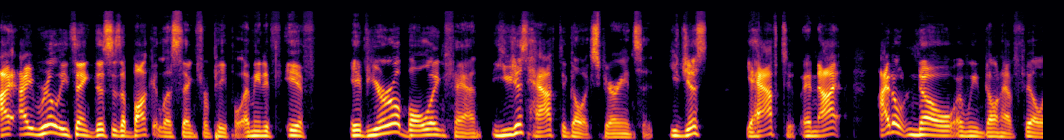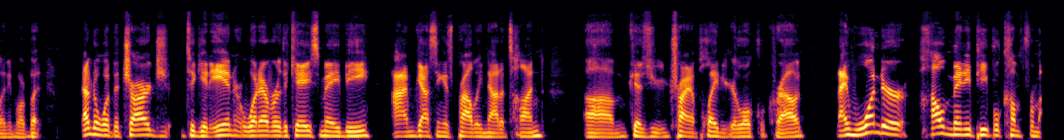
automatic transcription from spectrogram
I, I really think this is a bucket list thing for people. I mean, if if if you're a bowling fan, you just have to go experience it. You just you have to. And I I don't know, and we don't have Phil anymore, but I don't know what the charge to get in or whatever the case may be. I'm guessing it's probably not a ton um, because you're trying to play to your local crowd. And I wonder how many people come from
